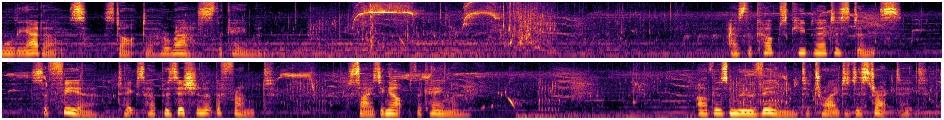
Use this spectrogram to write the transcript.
All the adults start to harass the caiman. As the cubs keep their distance, Sophia takes her position at the front, sizing up the caiman. Others move in to try to distract it.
